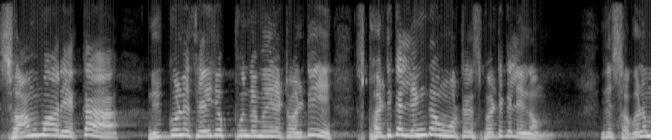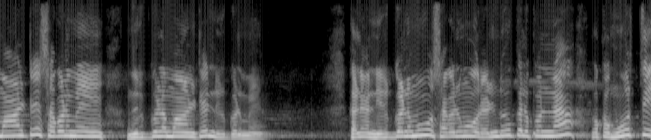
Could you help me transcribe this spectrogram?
స్వామివారి యొక్క నిర్గుణ తేజపుంజమైనటువంటి స్ఫటిక లింగం ఉంటుంది స్ఫటిక లింగం. ఇది సగుణమా అంటే సగుణమే నిర్గుణమా అంటే నిర్గుణమే. కానీ నిర్గుణము సగుణము రెండూ కలుపున్న ఒక మూర్తి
